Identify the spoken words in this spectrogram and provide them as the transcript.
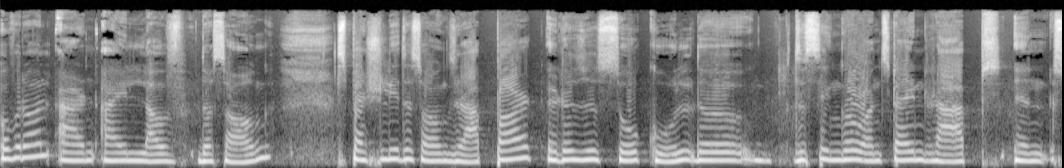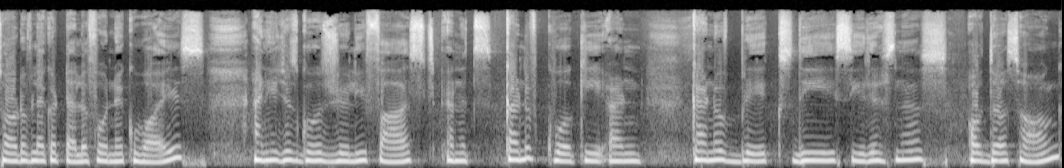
overall and I love the song especially the song's rap part. It is just so cool. The the singer Wonstein raps in sort of like a telephonic voice and he just goes really fast and it's kind of quirky and kind of breaks the seriousness of the song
